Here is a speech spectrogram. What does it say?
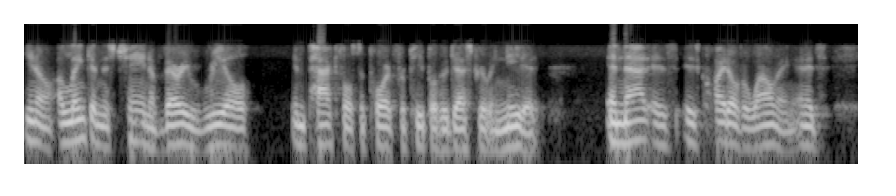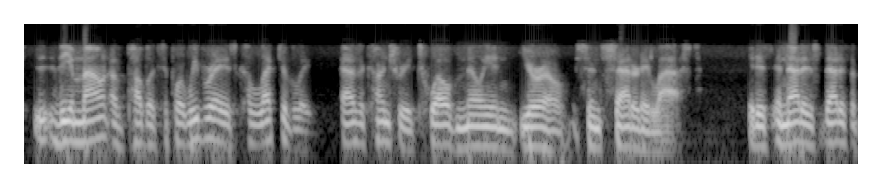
you know a link in this chain of very real, impactful support for people who desperately need it, and that is is quite overwhelming. And it's the amount of public support we've raised collectively as a country 12 million euro since Saturday last. It is, and that is that is the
